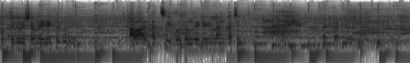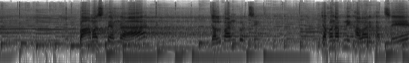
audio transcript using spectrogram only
সব থেকে বেশি আমরা এটাই তো করি? খাবার খাচ্ছি, বোতল রেখে গেলাম কাছে। বাম হস্তে আমরা জল পান করছি। যখন আপনি খাবার খাচ্ছেন,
